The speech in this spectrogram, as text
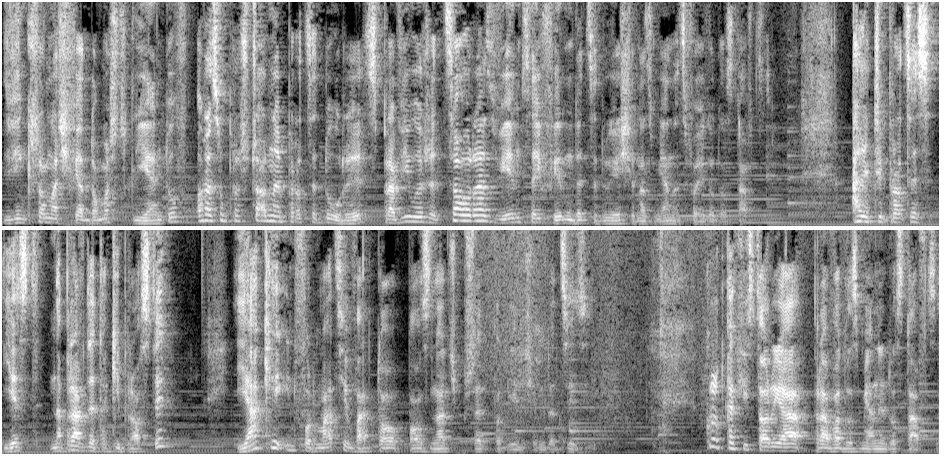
Zwiększona świadomość klientów oraz uproszczone procedury sprawiły, że coraz więcej firm decyduje się na zmianę swojego dostawcy. Ale czy proces jest naprawdę taki prosty? Jakie informacje warto poznać przed podjęciem decyzji? Krótka historia prawa do zmiany dostawcy.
